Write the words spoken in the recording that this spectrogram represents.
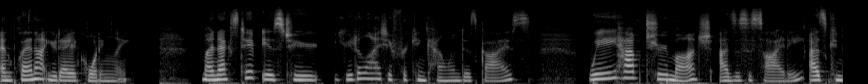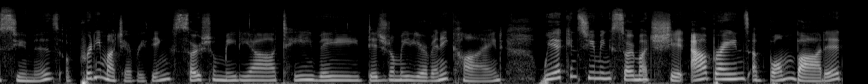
And plan out your day accordingly. My next tip is to utilize your freaking calendars, guys. We have too much as a society, as consumers of pretty much everything social media, TV, digital media of any kind. We are consuming so much shit. Our brains are bombarded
